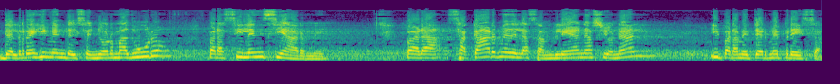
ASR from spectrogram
del régimen del señor Maduro para silenciarme, para sacarme de la Asamblea Nacional y para meterme presa.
